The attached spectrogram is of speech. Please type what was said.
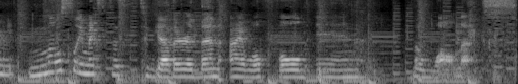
I mostly mix this together, then I will fold in the walnuts.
